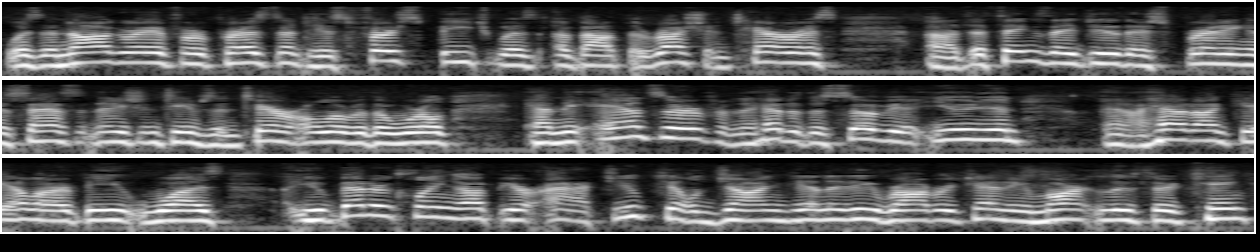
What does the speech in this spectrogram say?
was inaugurated for president, his first speech was about the Russian terrorists. Uh, the things they do, they're spreading assassination teams and terror all over the world. And the answer from the head of the Soviet Union and I had on KLRB was you better clean up your act. You killed John Kennedy, Robert Kennedy, Martin Luther King,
